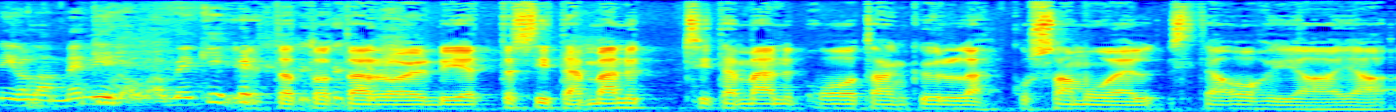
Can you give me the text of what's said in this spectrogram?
Niin ollaan mekin. Niin ollaan mekin. että, tota, noin, niin, että sitä, mä nyt, sitä mä nyt ootan kyllä, kun Samuel sitä ohjaa ja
